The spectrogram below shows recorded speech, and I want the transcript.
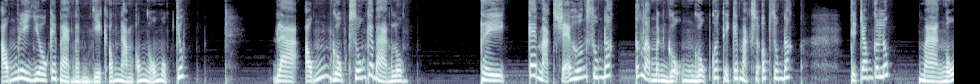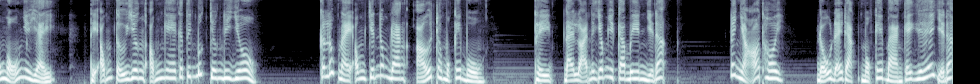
Ổng đi vô cái bàn làm việc, Ổng nằm ổng ngủ một chút, Là ổng gục xuống cái bàn luôn thì cái mặt sẽ hướng xuống đất. Tức là mình gục gục thì cái mặt sẽ úp xuống đất. Thì trong cái lúc mà ngủ ngủ như vậy, thì ổng tự dưng ổng nghe cái tiếng bước chân đi vô. Cái lúc này ông chính ông đang ở trong một cái buồng. Thì đại loại nó giống như cabin vậy đó. Nó nhỏ thôi, đủ để đặt một cái bàn, cái ghế vậy đó.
